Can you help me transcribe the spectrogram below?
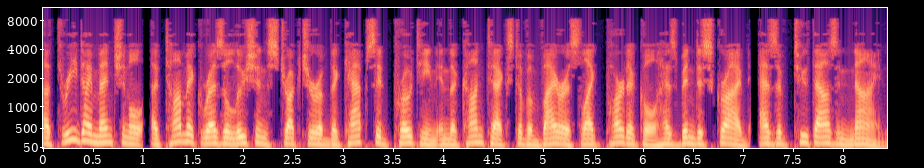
A three-dimensional, atomic resolution structure of the capsid protein in the context of a virus-like particle has been described. As of 2009,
